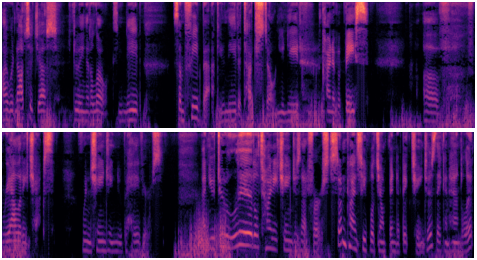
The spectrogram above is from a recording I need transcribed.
I would not suggest doing it alone. You need some feedback, you need a touchstone, you need kind of a base of reality checks when changing new behaviors. And you do little tiny changes at first. Sometimes people jump into big changes, they can handle it.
